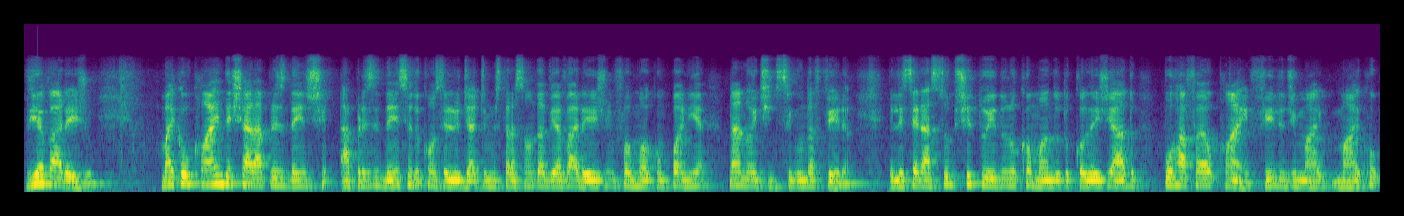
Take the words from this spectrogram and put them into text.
Via Varejo. Michael Klein deixará a, a presidência do Conselho de Administração da Via Varejo, informou a companhia na noite de segunda-feira. Ele será substituído no comando do colegiado por Rafael Klein, filho de Michael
